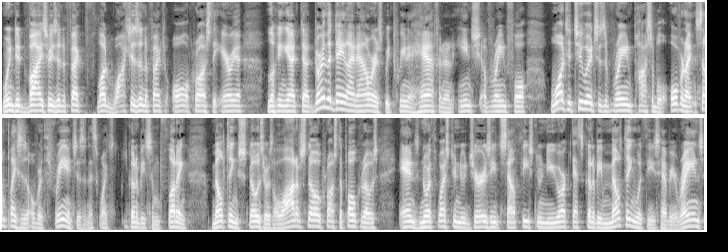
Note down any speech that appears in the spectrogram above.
Wind advisories in effect, flood watches in effect all across the area. Looking at uh, during the daylight hours between a half and an inch of rainfall, one to two inches of rain possible overnight. In some places, over three inches, and that's why it's going to be some flooding, melting snows. There was a lot of snow across the Poconos and northwestern New Jersey, southeastern New York. That's going to be melting with these heavy rains.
